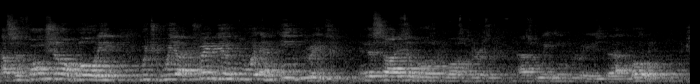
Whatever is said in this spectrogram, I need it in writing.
as a function of loading, which we attribute to an increase in the size of those clusters as we increase that load.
